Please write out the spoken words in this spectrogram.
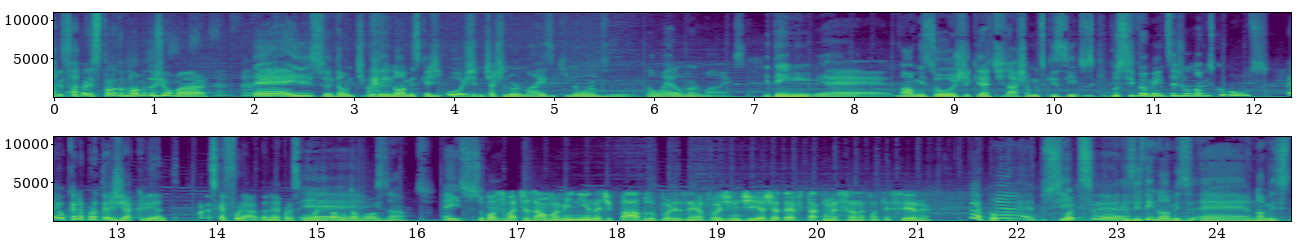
Ele sabe a história do nome do Gilmar. É, é isso. Então, tipo, tem nomes que a gente- hoje a gente acha normais e que não, não eram normais. E tem é, nomes hoje que a gente acha muito esquisitos e que possivelmente sejam nomes comuns. É, eu quero proteger a criança. Parece que é furada, né? Parece que pode dar muita bosta. Exato. É isso. Sobre... Posso batizar uma menina de Pablo, por exemplo. Hoje em dia já deve estar começando a acontecer, né? É, pô, É, se- pode ser. Existem nomes, é, nomes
